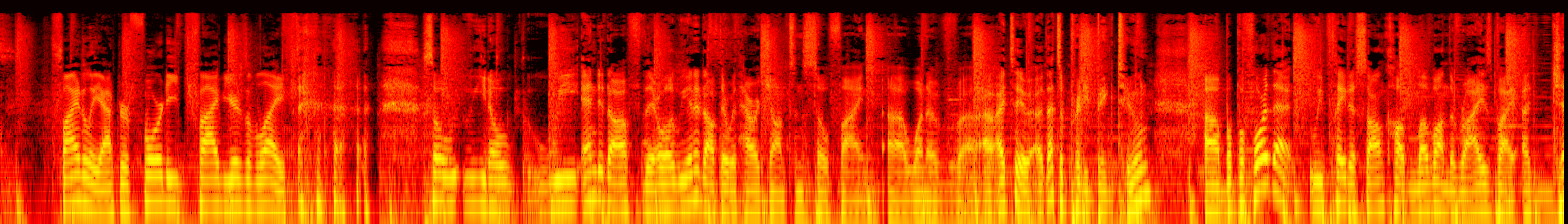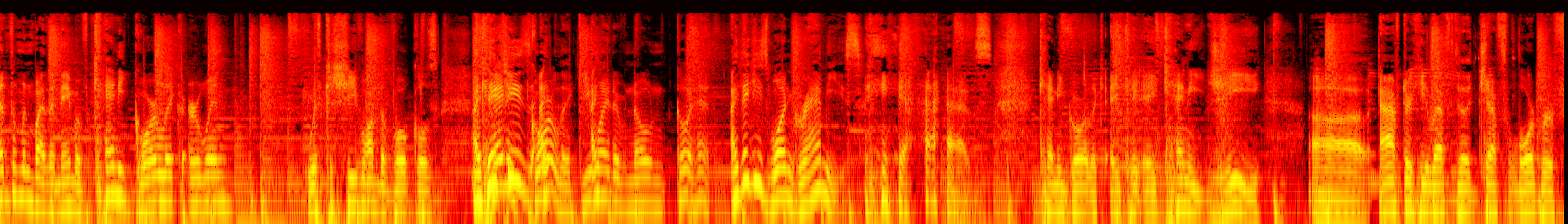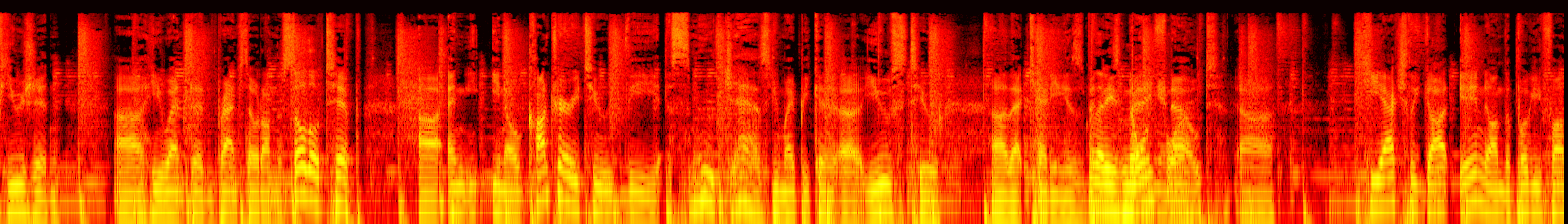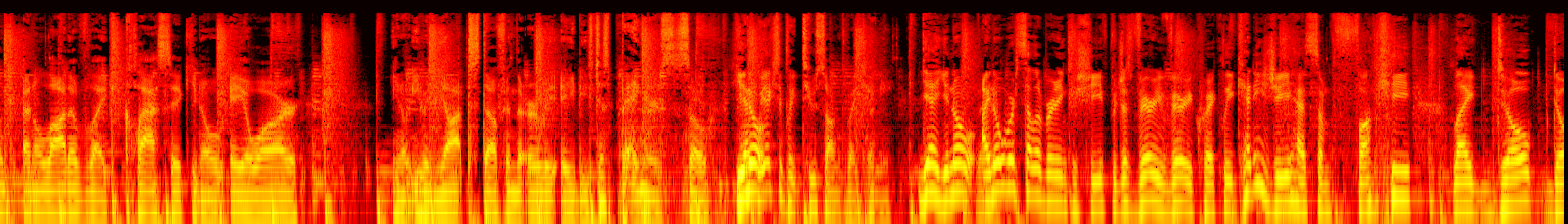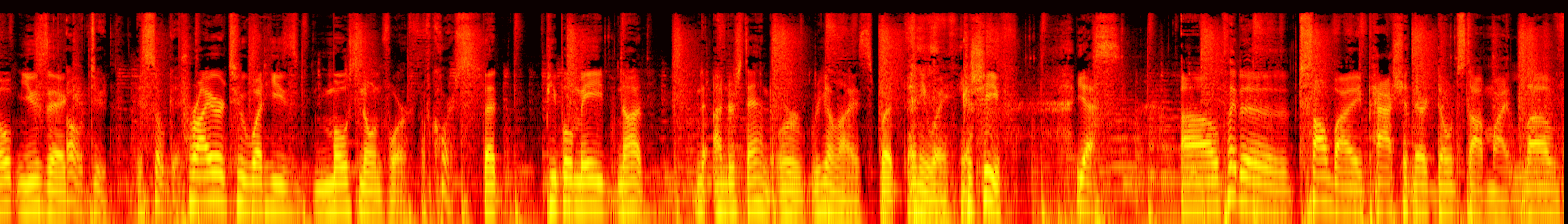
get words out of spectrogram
Finally, after 45 years of life, So you know, we ended off there. Well, we ended off there with Howard Johnson's "So Fine," uh, one of uh, I'd say uh, that's a pretty big tune. Uh, but before that, we played a song called "Love on the Rise" by a gentleman by the name of Kenny Gorelick Irwin, with Kashif on the vocals. I think Kenny he's- I- Gorelick. you I- might have known. Go ahead. I think he's won Grammys. Yes, Kenny Gorelick, aka Kenny G. Uh, after he left the Jeff Lorber fusion, uh, he went and branched out on the solo tip. Uh, and you know, contrary to the smooth jazz you might be uh, used to, uh, that Kenny has been That he's known for. out. Uh, he actually got in on the boogie funk and a lot of like classic, you know, AOR, you know, even yacht stuff in the early '80s, just bangers. So You yeah, know- we actually played two songs by Kenny. Yeah, you know, I know we're celebrating Kashif, but just very, very quickly, Kenny G has some funky, like dope, dope music. Oh, dude, it's so good. Prior to what he's most known for, Of course. that people may not understand or realize. But anyway, Yeah. Kashif. Yes. Uh, we played a song by Passion there, Don't Stop My Love.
